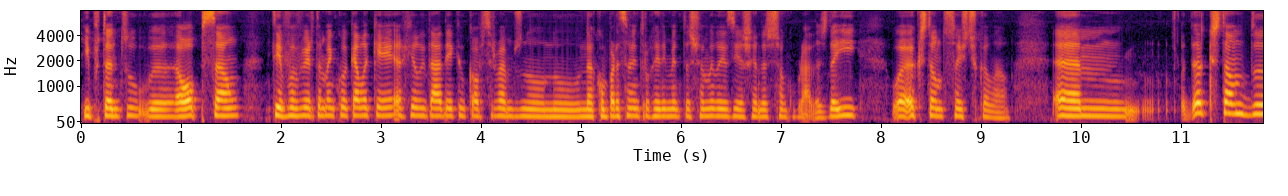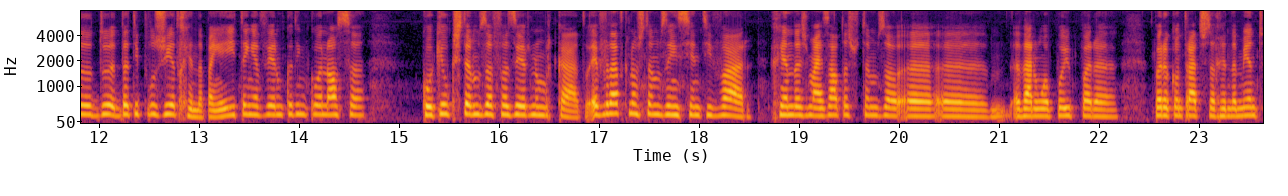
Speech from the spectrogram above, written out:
E, portanto, uh, a opção teve a ver também com aquela que é a realidade e aquilo que observamos no, no, na comparação entre o rendimento das famílias e as rendas que são cobradas. Daí a questão do sexto escalão. Um, a questão de, de, da tipologia de renda, bem, aí tem a ver um bocadinho com a nossa com aquilo que estamos a fazer no mercado. É verdade que não estamos a incentivar rendas mais altas, estamos a, a, a, dar um apoio para, para contratos de arrendamento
